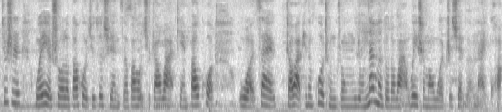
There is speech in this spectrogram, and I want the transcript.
就是我也说了，包括我去做选择，包括去找瓦片，包括。我在找瓦片的过程中，有那么多的瓦，为什么我只选择了那一块儿？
